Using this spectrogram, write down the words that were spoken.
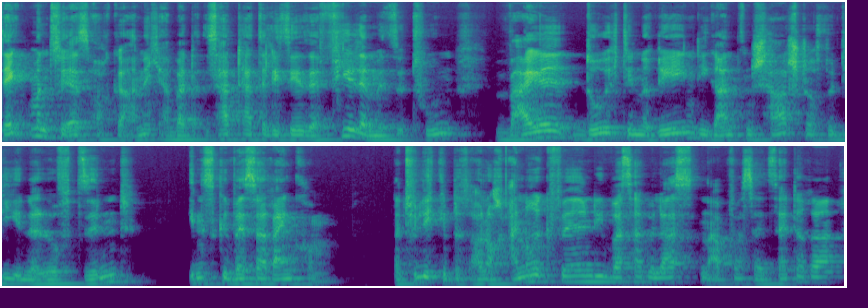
denkt man zuerst auch gar nicht, aber es hat tatsächlich sehr, sehr viel damit zu tun, weil durch den Regen die ganzen Schadstoffe, die in der Luft sind, ins Gewässer reinkommen. Natürlich gibt es auch noch andere Quellen, die Wasser belasten, Abwasser etc.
